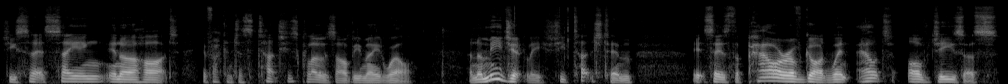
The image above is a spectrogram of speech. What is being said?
She said, saying in her heart, If I can just touch his clothes, I'll be made well. And immediately she touched him. It says the power of God went out of Jesus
